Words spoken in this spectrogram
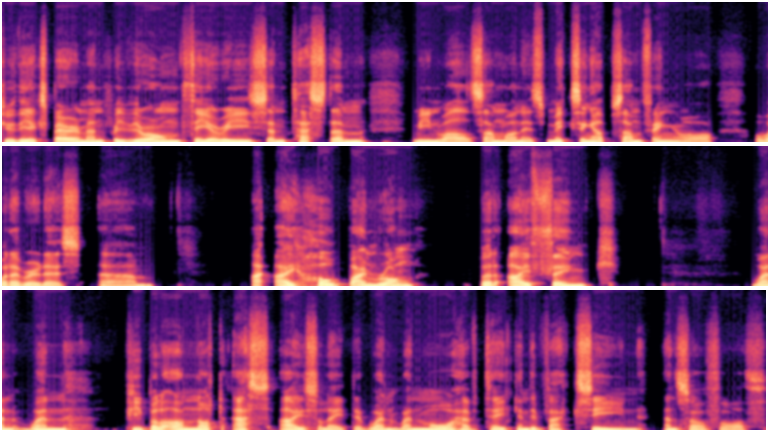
to the experiment with your own theories and test them, meanwhile someone is mixing up something or or whatever it is. Um, I, I hope I'm wrong, but I think when when people are not as isolated, when when more have taken the vaccine and so forth,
